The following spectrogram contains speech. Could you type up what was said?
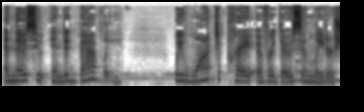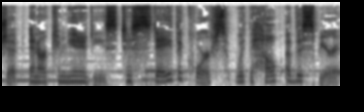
and those who ended badly. We want to pray over those in leadership in our communities to stay the course with the help of the Spirit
